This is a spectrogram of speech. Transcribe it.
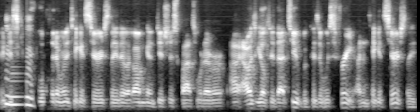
They just skip Mhm. school. They don't really take it seriously. They're like, oh, I'm going to ditch this class, or whatever. I, I was guilty of that too because it was free. I didn't take it seriously.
